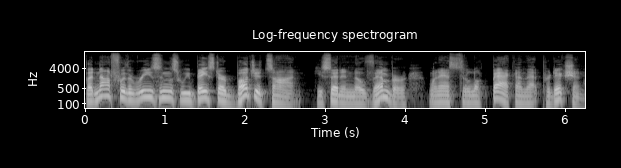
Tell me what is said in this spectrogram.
but not for the reasons we based our budgets on, he said in November when asked to look back on that prediction.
